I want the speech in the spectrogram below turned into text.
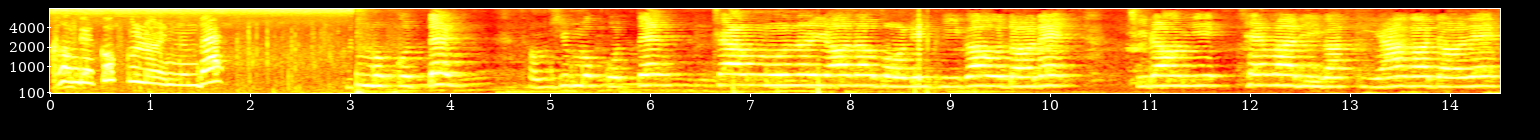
그런 게 거꾸로 있는데? 점심 먹고 땡, 점심 먹고 땡, 창문을 열어보니 비가 오더래, 지렁이 세 마리가 기어가더래,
